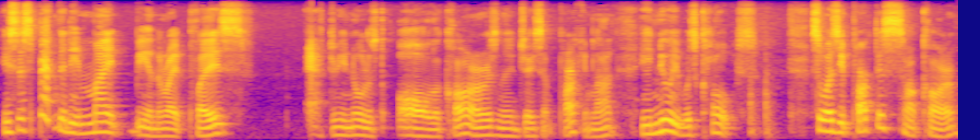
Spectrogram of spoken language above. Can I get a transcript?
He suspected he might be in the right place. After he noticed all the cars in the adjacent parking lot, he knew he was close. So as he parked his car,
